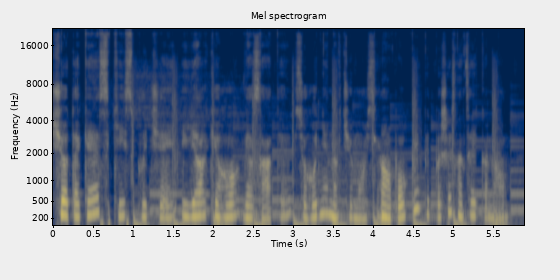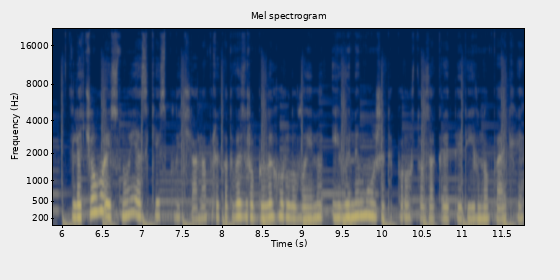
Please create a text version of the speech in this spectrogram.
Що таке скіз плечей і як його в'язати? Сьогодні навчимося. Ну а поки підпишись на цей канал. Для чого існує скіз плеча? Наприклад, ви зробили горловину і ви не можете просто закрити рівно петлі,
